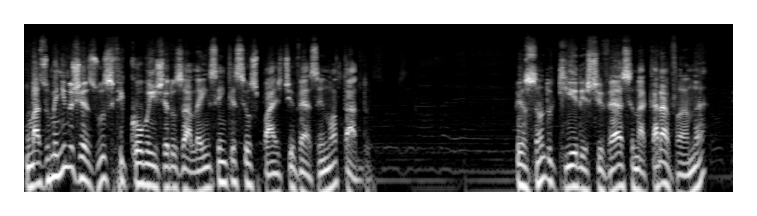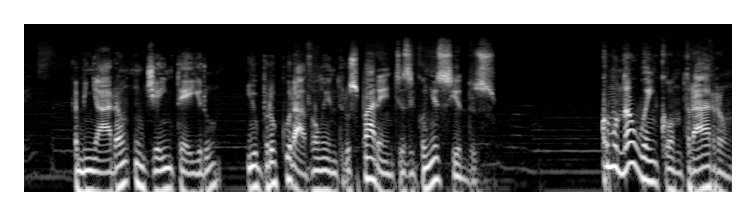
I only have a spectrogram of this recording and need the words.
mas o menino Jesus ficou em Jerusalém sem que seus pais tivessem notado. Pensando que ele estivesse na caravana, caminharam um dia inteiro e o procuravam entre os parentes e conhecidos. Como não o encontraram,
